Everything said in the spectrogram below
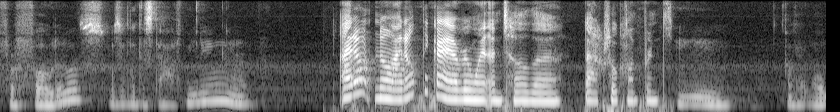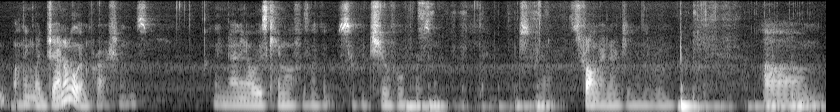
for photos. Was it like a staff meeting I don't know. I don't think I ever went until the, the actual conference. Mm. Okay, well, I think my general impressions. I think Manny always came off as like a super cheerful person, which you know, strong energy in the room. Um,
